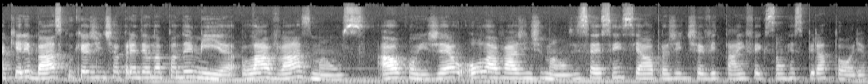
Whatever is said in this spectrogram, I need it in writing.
aquele básico que a gente aprendeu na pandemia: lavar as mãos, álcool em gel ou lavagem de mãos. Isso é essencial para a gente evitar a infecção respiratória.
